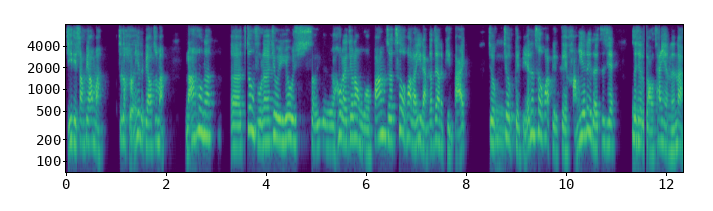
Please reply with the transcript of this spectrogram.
集体商标嘛，这个行业的标志嘛。然后呢，呃，政府呢就又手后来就让我帮着策划了一两个这样的品牌，就就给别人策划，给给行业内的这些这些老餐饮人呢，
